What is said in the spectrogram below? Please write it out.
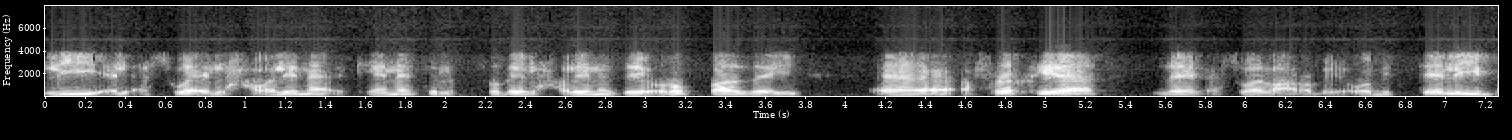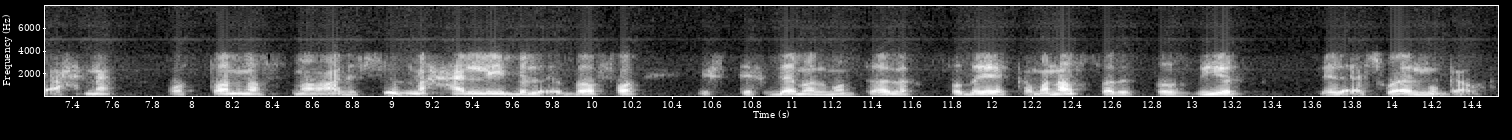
للأسواق اللي حوالينا الكيانات الاقتصادية اللي حوالينا زي أوروبا زي آه، أفريقيا زي الأسواق العربية وبالتالي يبقى إحنا وطننا صناعة للسوق المحلي بالإضافة لاستخدام المنطقة الاقتصادية كمنصة للتصدير للأسواق المجاورة.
